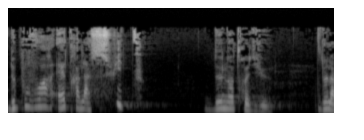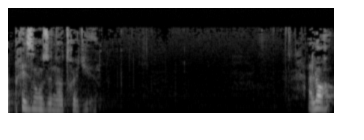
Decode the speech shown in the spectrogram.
de pouvoir être à la suite de notre Dieu de la présence de notre Dieu. Alors,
